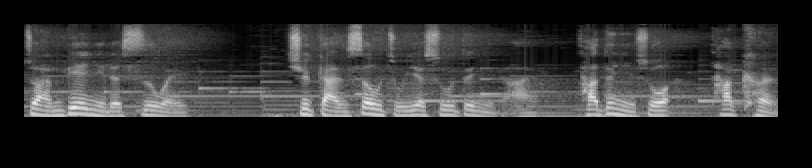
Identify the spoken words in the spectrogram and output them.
转变你的思维，去感受主耶稣对你的爱。他对你说，他肯，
